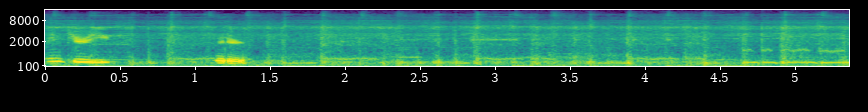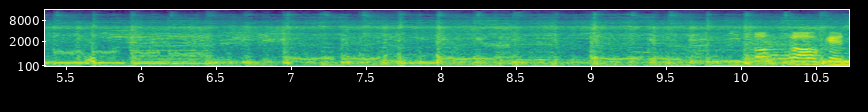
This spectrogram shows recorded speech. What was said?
link your YouTube Twitter. Talking.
